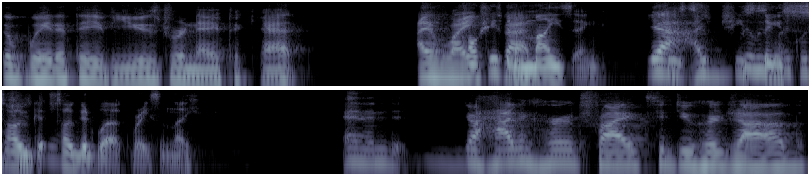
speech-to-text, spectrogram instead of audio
the way that they've used Renee Paquette. I oh, like. Oh, she's that. been amazing. Yeah, she's, she's really doing like so good, doing. so good work recently. and you know, having her try to do her job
